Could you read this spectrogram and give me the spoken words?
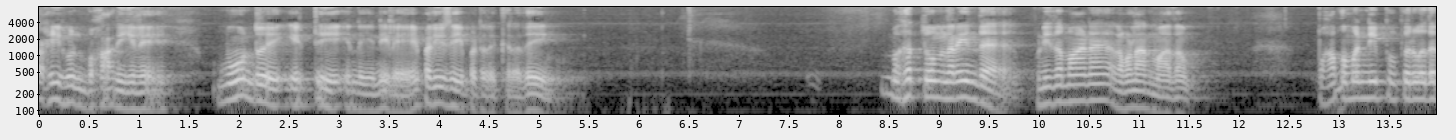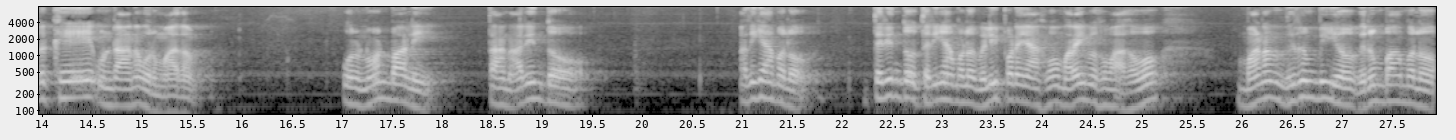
சஹிஹுல் புகாரியிலே மூன்று எட்டு என்ற எண்ணிலே பதிவு செய்யப்பட்டிருக்கிறது. மகத்துவம் நிறைந்த புனிதமான ரமணான் மாதம். பாப மன்னிப்பு பெறுவதற்கே உண்டான ஒரு மாதம். ஒரு நோன்பாளி தான் அறிந்தோ அறியாமலோ தெரிந்தோ தெரியாமலோ வெளிப்படையாகவோ மறைமுகமாகவோ மனம் விரும்பியோ விரும்பாமலோ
